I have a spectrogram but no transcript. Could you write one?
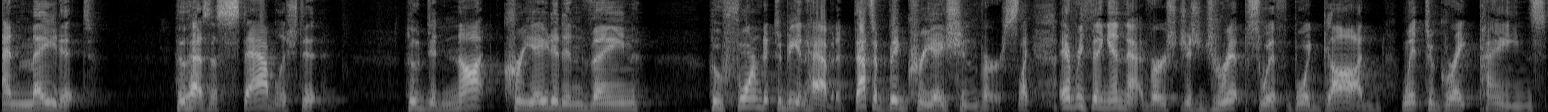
and made it, who has established it, who did not create it in vain, who formed it to be inhabited. That's a big creation verse. Like everything in that verse just drips with, boy, God went to great pains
